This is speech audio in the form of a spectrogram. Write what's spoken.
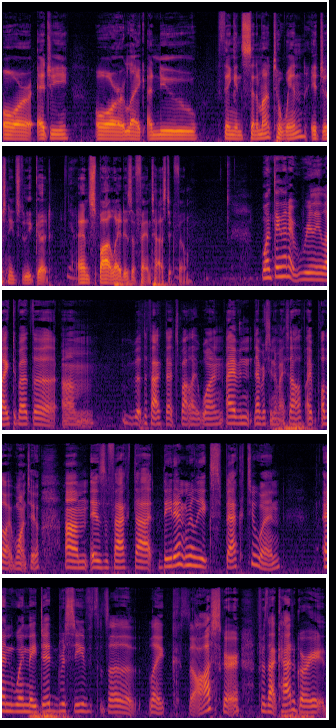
or edgy, or like a new thing in cinema to win. It just needs to be good. Yeah. And Spotlight is a fantastic film. One thing that I really liked about the um, the, the fact that Spotlight won, I haven't never seen it myself, I, although I want to, um, is the fact that they didn't really expect to win, and when they did receive the like the Oscar for that category,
